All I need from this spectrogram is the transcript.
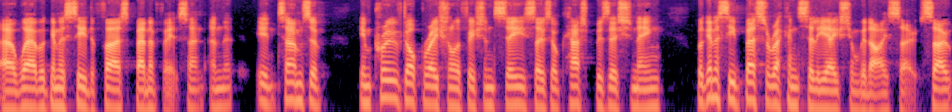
uh, where we're going to see the first benefits. And, and in terms of improved operational efficiency, so, so cash positioning, we're going to see better reconciliation with ISO. So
